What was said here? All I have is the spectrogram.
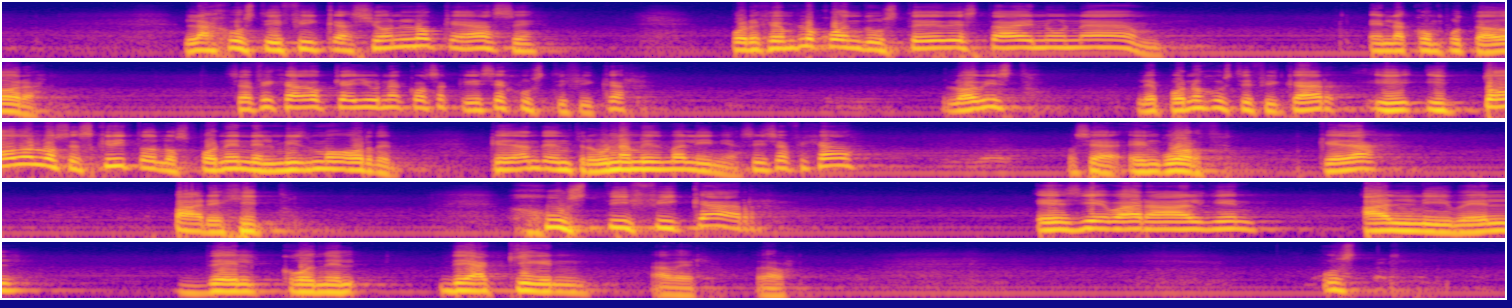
La justificación lo que hace, por ejemplo, cuando usted está en una en la computadora, ¿se ha fijado que hay una cosa que dice justificar? ¿Lo ha visto? Le pone justificar y, y todos los escritos los pone en el mismo orden quedan dentro de una misma línea. ¿Sí se ha fijado? O sea, en Word queda parejito. Justificar es llevar a alguien al nivel del con el de a quien, a ver,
